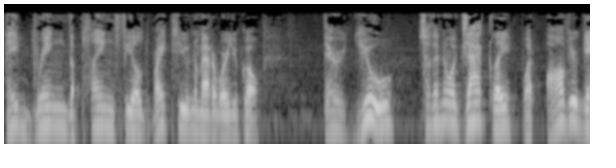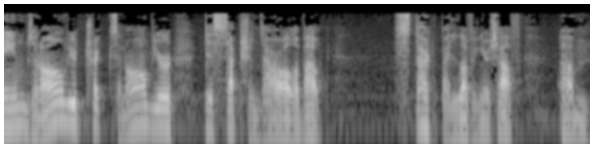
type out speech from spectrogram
they bring the playing field right to you no matter where you go. They're you, so they know exactly what all of your games and all of your tricks and all of your deceptions are all about. start by loving yourself. Um,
